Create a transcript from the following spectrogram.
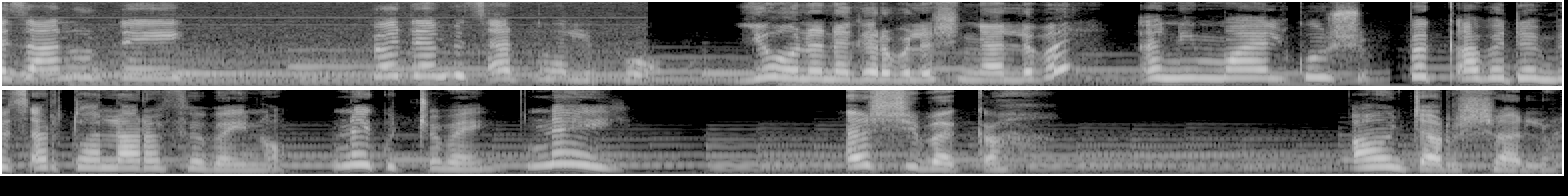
ሀዛን ውዴ በደንብ ጸድቷል እኮ። የሆነ ነገር ብለሽኛል ልበል? እኔማ ያልኩሽ በቃ በደንብ ጸድቷል፣ አረፍ በይ ነው። ነይ ቁጭ በይ ነይ። እሺ በቃ አሁን ጨርሻለሁ።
